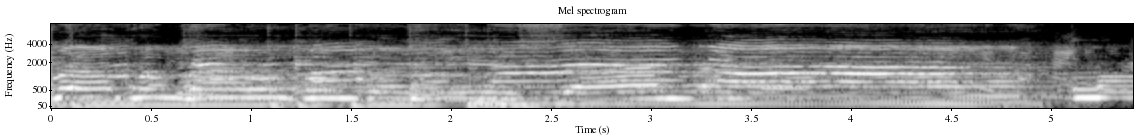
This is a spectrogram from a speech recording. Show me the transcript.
เรื่องของเราคงจะอยู่แสนนาน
